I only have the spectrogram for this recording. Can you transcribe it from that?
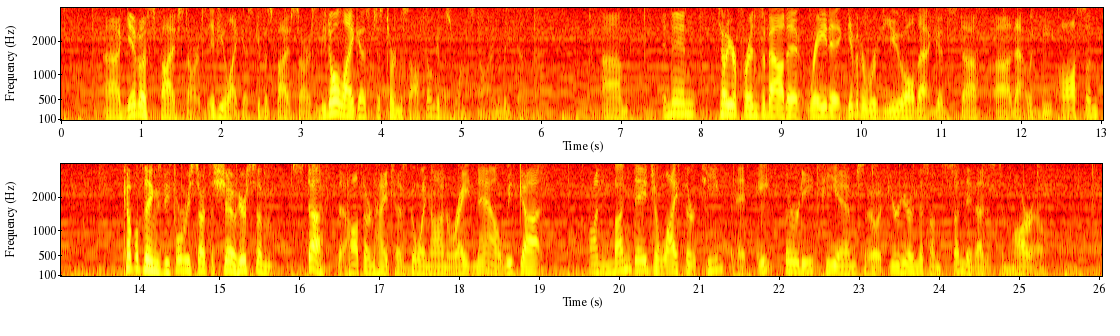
Uh, give us five stars. If you like us, give us five stars. If you don't like us, just turn this off. Don't give us one star. Nobody does that. Um, and then tell your friends about it, rate it, give it a review, all that good stuff. Uh, that would be awesome. Couple things before we start the show. Here's some stuff that Hawthorne Heights has going on right now. We've got on Monday, July 13th at 8:30 p.m. So if you're hearing this on Sunday, that is tomorrow.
